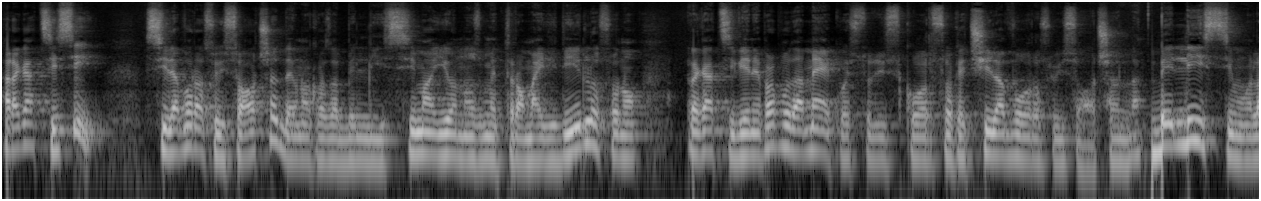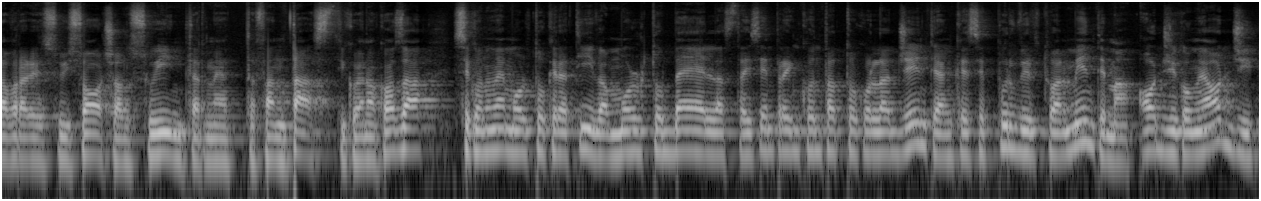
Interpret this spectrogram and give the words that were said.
Ragazzi, sì, si lavora sui social ed è una cosa bellissima, io non smetterò mai di dirlo, sono Ragazzi, viene proprio da me questo discorso che ci lavoro sui social. Bellissimo lavorare sui social, su internet, fantastico, è una cosa secondo me molto creativa, molto bella, stai sempre in contatto con la gente, anche seppur virtualmente, ma oggi come oggi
